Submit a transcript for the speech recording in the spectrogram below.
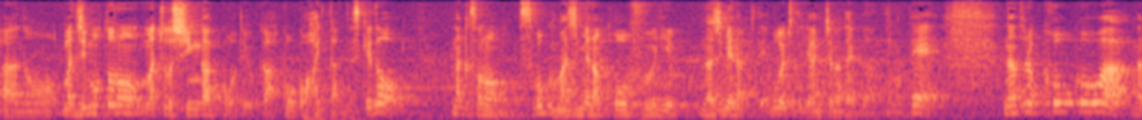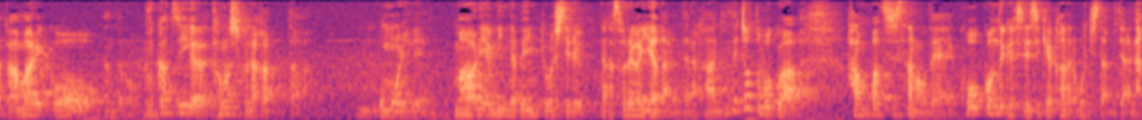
あの、まあ、地元の、まあ、ちょっと進学校というか高校入ったんですけどなんかそのすごく真面目な校風に馴染めなくて僕はちょっとやんちゃなタイプだったのでなんとなく高校はなんかあまりこうなんだろう部活以外は楽しくなかった思いで周りはみんな勉強してるなんかそれが嫌だみたいな感じでちょっと僕は反発してたので高校の時は成績がかなり落ちたみたいな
